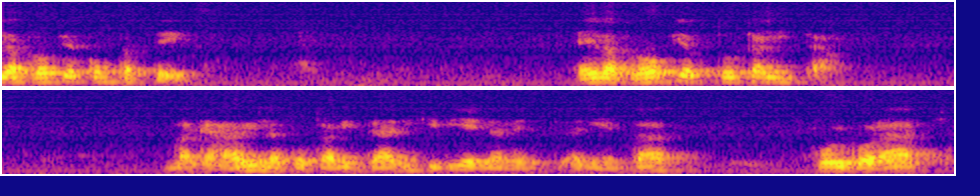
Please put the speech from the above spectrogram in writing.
la propria compattezza, è la propria totalità, magari la totalità di chi viene annientato, folgorato,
